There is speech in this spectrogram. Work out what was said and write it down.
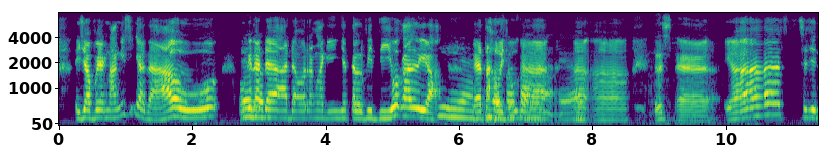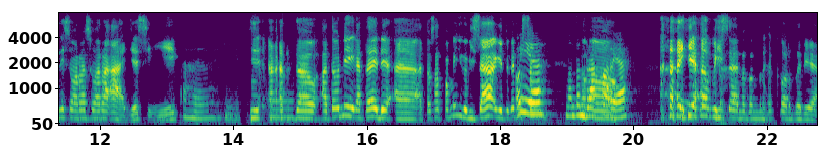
siapa yang nangis sih nggak tahu mungkin Eh, ada ada orang lagi nyetel video kali ya Iya, nggak tahu kebawa juga. ya. Terus eh, ya sejenis suara-suara aja sih Ah, gitu. atau atau nih katanya dia eh, atau satpamnya juga bisa gitu kan Oh iya, nonton drakor ya. iya bisa nonton drakor tadi ya.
